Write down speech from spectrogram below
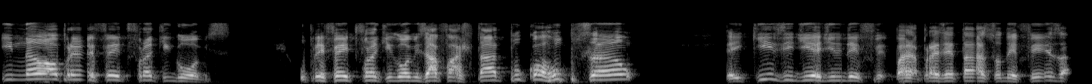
e não ao prefeito Frank Gomes. O prefeito Frank Gomes afastado por corrupção, tem 15 dias de para apresentar a sua defesa,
